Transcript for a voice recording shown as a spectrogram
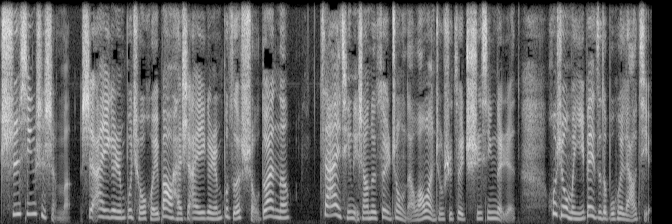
痴心是什么？是爱一个人不求回报，还是爱一个人不择手段呢？在爱情里伤的最重的，往往就是最痴心的人。或许我们一辈子都不会了解，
